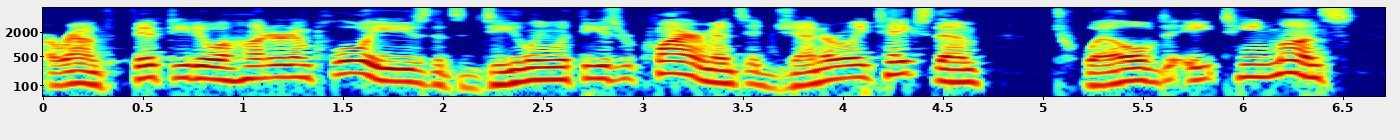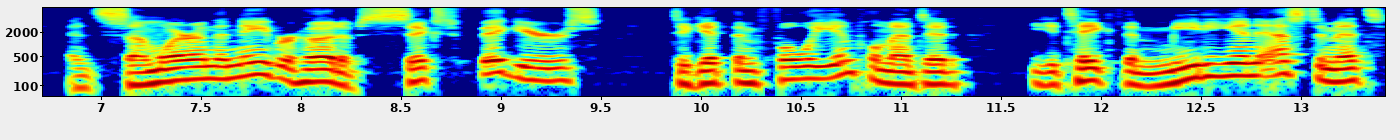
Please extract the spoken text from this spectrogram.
around 50 to 100 employees that's dealing with these requirements, it generally takes them 12 to 18 months and somewhere in the neighborhood of six figures to get them fully implemented you take the median estimate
